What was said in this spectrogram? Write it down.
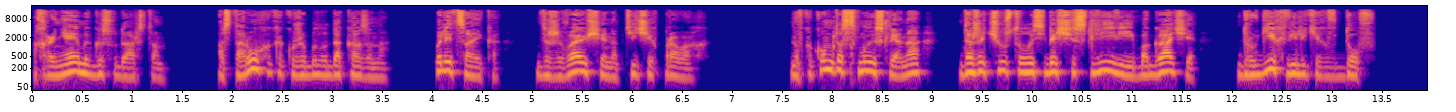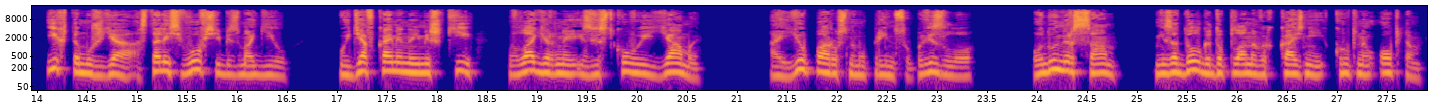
охраняемый государством, а старуха, как уже было доказано, полицайка, доживающая на птичьих правах. Но в каком-то смысле она даже чувствовала себя счастливее и богаче других великих вдов. Их-то мужья остались вовсе без могил, уйдя в каменные мешки, в лагерные известковые ямы, а ее парусному принцу повезло. Он умер сам, незадолго до плановых казней крупным оптом,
